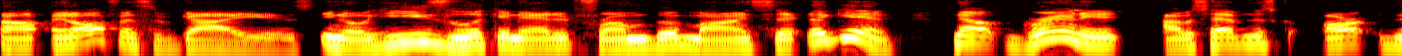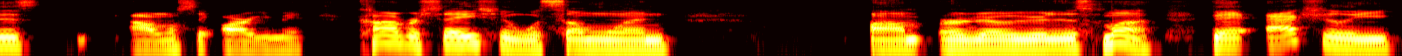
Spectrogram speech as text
uh, an offensive guy is. You know, he's looking at it from the mindset. Again, now, granted, I was having this art this I won't say argument conversation with someone um earlier this month that actually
